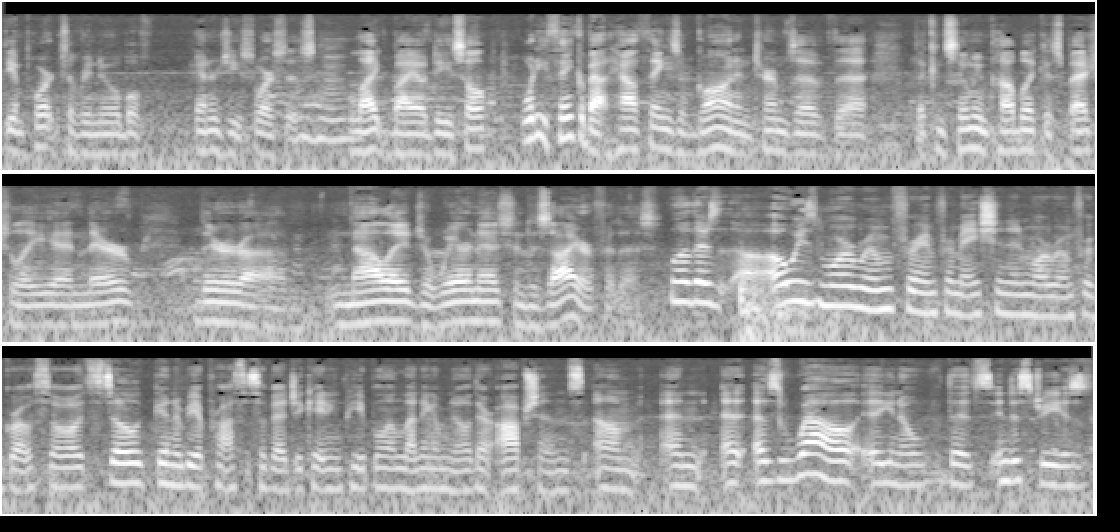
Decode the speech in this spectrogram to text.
the importance of renewable energy sources mm-hmm. like biodiesel. What do you think about how things have gone in terms of the, the consuming public, especially, and their their uh, knowledge, awareness, and desire for this? Well, there's always more room for information and more room for growth. So it's still going to be a process of educating people and letting them know their options. Um, and as well, uh, you know, this industry is,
